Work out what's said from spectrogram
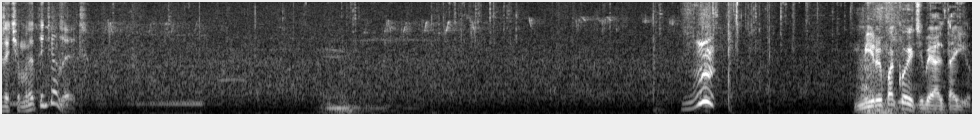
Зачем он это делает? Мир и покой тебе, Альтаир.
